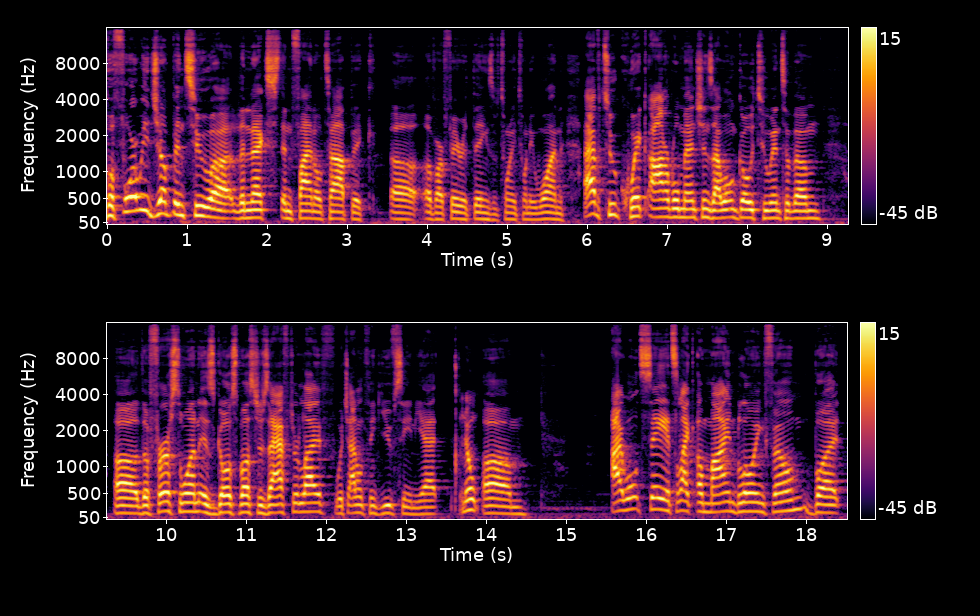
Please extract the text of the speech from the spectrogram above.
Before we jump into uh, the next and final topic uh, of our favorite things of 2021, I have two quick honorable mentions. I won't go too into them. Uh, the first one is Ghostbusters Afterlife, which I don't think you've seen yet. nope. I won't say it's like a mind blowing film, but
